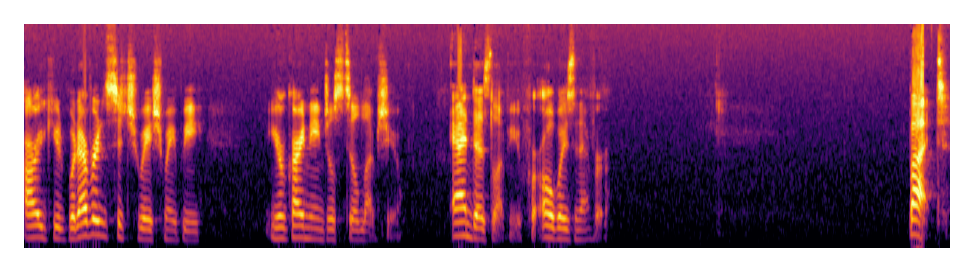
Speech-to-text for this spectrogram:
argued, whatever the situation may be, your guardian angel still loves you and does love you for always and ever. But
